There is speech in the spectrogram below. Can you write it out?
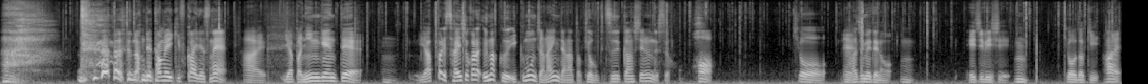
は なんでため息深いですね、あはい。やっぱ人間ってやっぱり最初からうまくいくもんじゃないんだなと今日僕痛感してるんですよ。は今ええ。日初めてのうん。HBC うん。今日時あはい。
